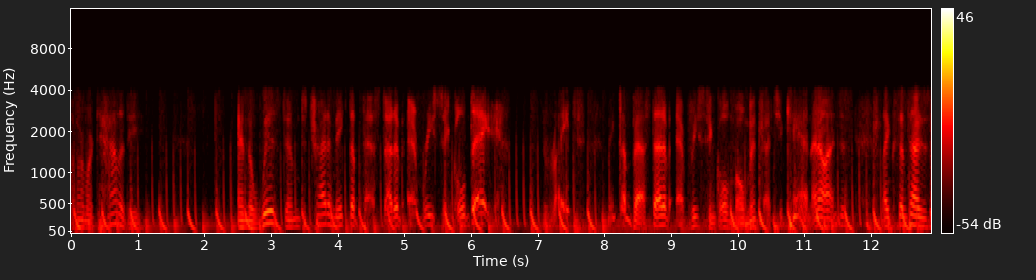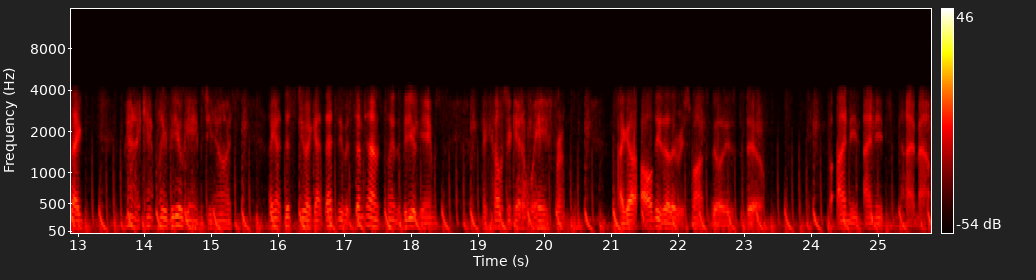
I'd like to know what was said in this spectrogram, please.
of our mortality, and the wisdom to try to make the best out of every single day. Right? Make the best out of every single moment that you can. I know I just like sometimes it's like, man, I can't play video games, you know, it's I got this to do, I got that to do, but sometimes playing the video games like helps you get away from I got all these other responsibilities to do. But I need I need some time out.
